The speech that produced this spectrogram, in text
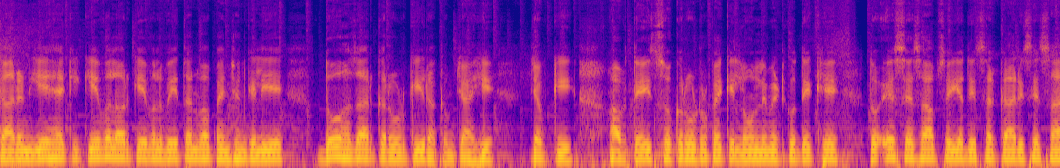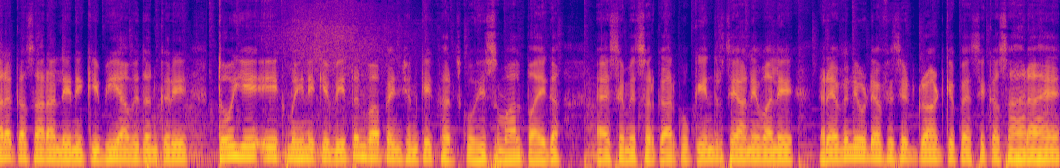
कारण ये है कि केवल और केवल वेतन व पेंशन के लिए 2000 करोड़ की रकम चाहिए। जबकि अब 2300 करोड़ रुपए की लोन लिमिट को देखें तो इस हिसाब से यदि सरकार इसे सारा का सारा लेने की भी आवेदन करे तो ये एक महीने के वेतन व पेंशन के खर्च को ही संभाल पाएगा। ऐसे में सरकार को केंद्र से आने वाले रेवेन्यू डेफिसिट ग्रांट के पैसे का सहारा है,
